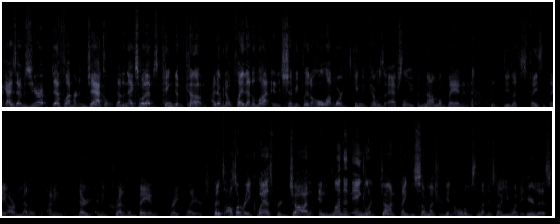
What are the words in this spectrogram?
Right, guys, that was Europe, Def Leppard, and Jackyl. Now, the next one up is Kingdom Come. I know we don't play that a lot, and it should be played a whole lot more because Kingdom Come was an absolutely phenomenal band. And, dude, let's face it, they are metal. I mean, they're an incredible band, great players. But it's also a request for John in London, England. John, thank you so much for getting a hold of us and letting us know you wanted to hear this.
